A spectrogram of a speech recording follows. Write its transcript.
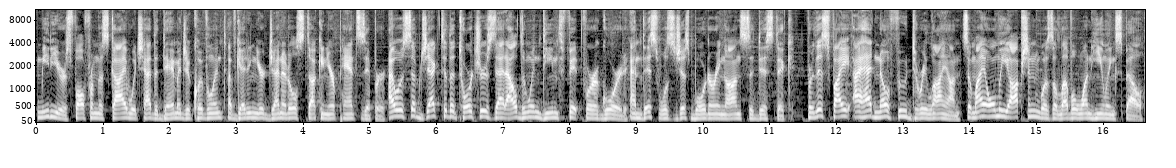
meteors fall from the sky which had the damage equivalent of getting your genitals stuck in your pants zipper. I was subject to the tortures that Alduin deemed fit for a gourd, and this was just bordering on sadistic. For this fight, I had no food to rely on, so my only option was a level 1 healing spell.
